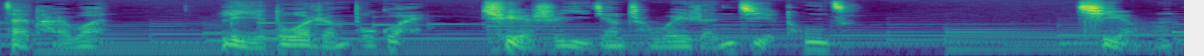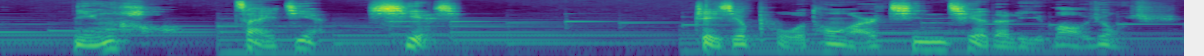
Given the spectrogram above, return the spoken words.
在台湾，礼多人不怪，确实已经成为人际通则。请，您好，再见，谢谢。这些普通而亲切的礼貌用语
